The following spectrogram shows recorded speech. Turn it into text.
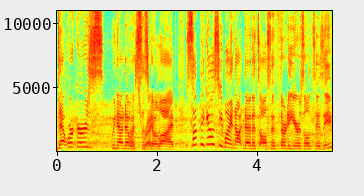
networkers, we now know that's as Cisco right. Live. Something else you might not know that's also 30 years old, Susie,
